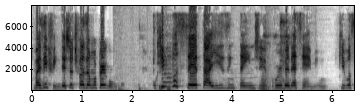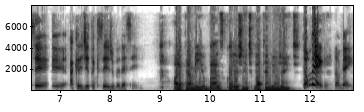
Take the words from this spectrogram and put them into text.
Mas enfim, deixa eu te fazer uma pergunta. O que você, Thaís, entende por BDSM? O que você acredita que seja o BDSM? Olha, pra mim o básico era gente batendo em gente. Também, também.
